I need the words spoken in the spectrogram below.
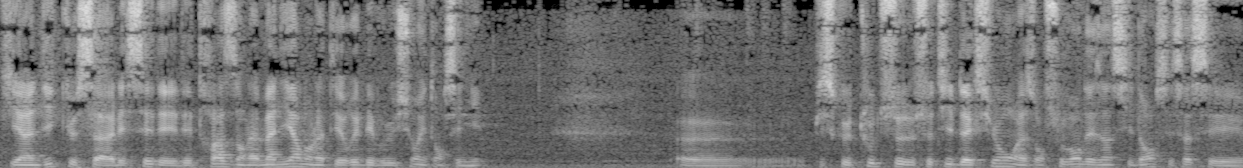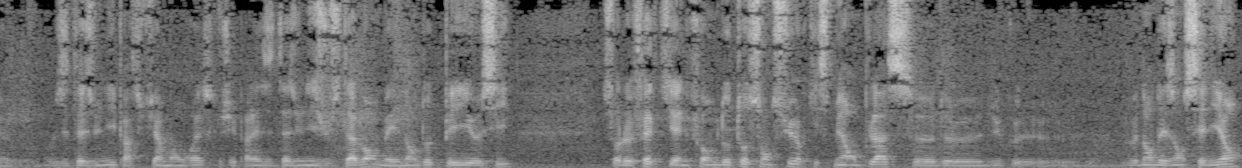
qui indiquent que ça a laissé des, traces dans la manière dont la théorie de l'évolution est enseignée. puisque tout ce, ce type d'actions, elles ont souvent des incidences, et ça c'est aux États-Unis particulièrement vrai, parce que j'ai parlé des États-Unis juste avant, mais dans d'autres pays aussi, sur le fait qu'il y a une forme d'autocensure qui se met en place euh, du, venant des enseignants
